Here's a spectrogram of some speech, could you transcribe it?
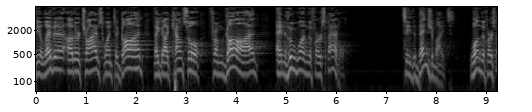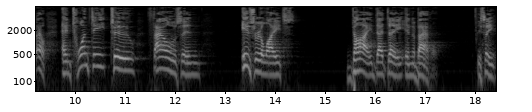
The 11 other tribes went to God. They got counsel from God. And who won the first battle? See, the Benjamites won the first battle. And 22,000 Israelites died that day in the battle. You see,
